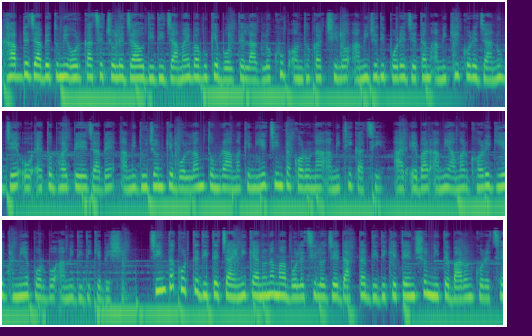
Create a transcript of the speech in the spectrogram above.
ঘাবড়ে যাবে, তুমি ওর কাছে চলে যাও। দিদি জামাইবাবুকে বলতে লাগল, খুব অন্ধকার ছিল, আমি যদি পড়ে যেতাম, আমি কি করে জানুক যে ও এত ভয় পেয়ে যাবে? আমি দুজনকে বললাম, তোমরা আমাকে নিয়ে চিন্তা করো না, আমি ঠিক আছি। আর এবার আমি আমার ঘরে গিয়ে ঘুমিয়ে পড়ব, আমি দিদিকে বেশি। চিন্তা করতে দিতে চাইনি কেননা মা বলেছিল যে ডাক্তার দিদিকে টেনশন নিতে বারণ করেছে,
